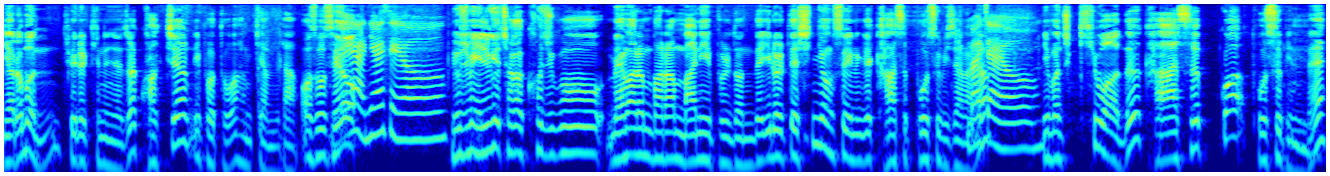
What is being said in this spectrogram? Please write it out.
여러분, 뒤를 캐는 여자 곽지연 리포터와 함께합니다. 어서 오세요. 네, 안녕하세요. 요즘에 일교차가 커지고 메마른 바람 많이 불던데 이럴 때 신경 쓰이는 게 가습 보습이잖아요. 맞아요. 이번 주 키워드 가습과 보습인데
